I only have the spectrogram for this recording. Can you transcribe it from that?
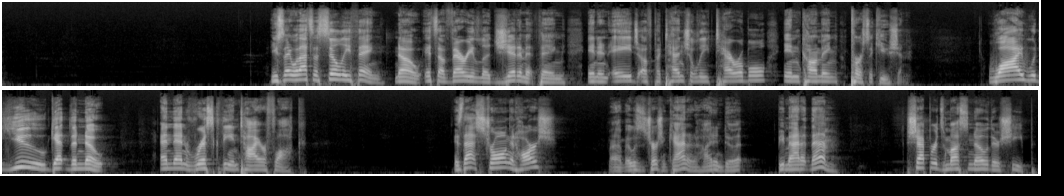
You say, well, that's a silly thing. No, it's a very legitimate thing in an age of potentially terrible incoming persecution. Why would you get the note and then risk the entire flock? Is that strong and harsh? Uh, it was a church in Canada. I didn't do it. Be mad at them. Shepherds must know their sheep.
